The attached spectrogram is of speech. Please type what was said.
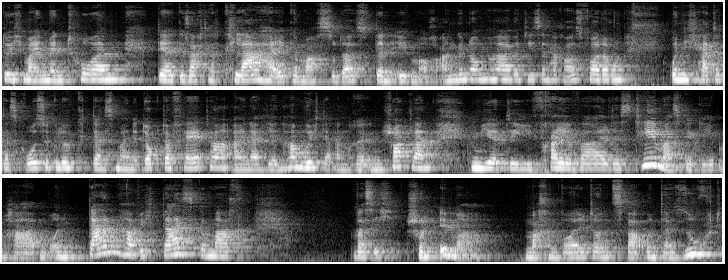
durch meinen Mentoren, der gesagt hat, klar, Heike, machst du das, dann eben auch angenommen habe, diese Herausforderung. Und ich hatte das große Glück, dass meine Doktorväter, einer hier in Hamburg, der andere in Schottland, mir die freie Wahl des Themas gegeben haben. Und dann habe ich das gemacht, was ich schon immer machen wollte, und zwar untersucht,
